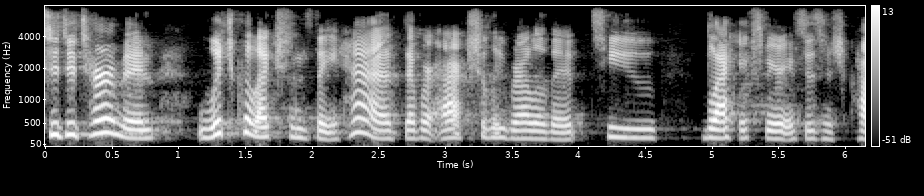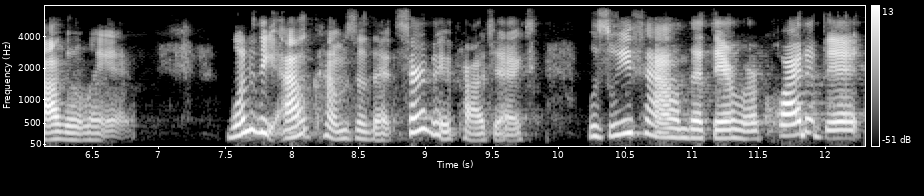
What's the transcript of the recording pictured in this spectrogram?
to determine which collections they had that were actually relevant to Black experiences in Chicagoland. One of the outcomes of that survey project was we found that there were quite a bit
